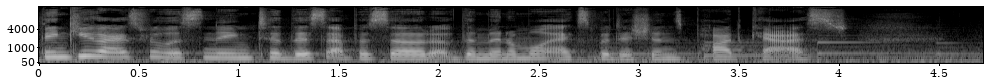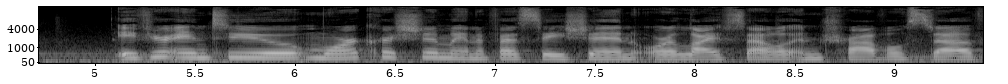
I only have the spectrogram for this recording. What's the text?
Thank you guys for listening to this episode of the Minimal Expeditions podcast. If you're into more Christian manifestation or lifestyle and travel stuff,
